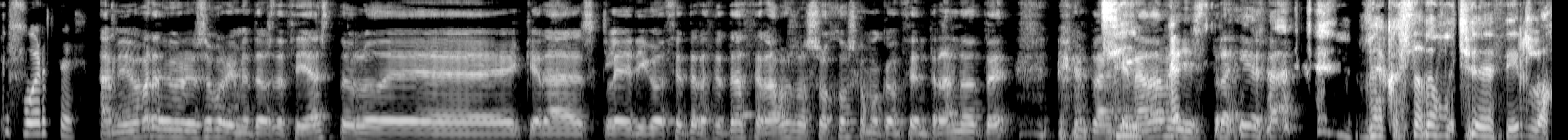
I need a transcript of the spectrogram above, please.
Qué fuerte. A mí me parece curioso porque mientras decías tú lo de que eras clérigo, etcétera, etcétera, cerrabas los ojos como concentrándote, en plan que nada me distraiga. Me ha costado mucho decirlo.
